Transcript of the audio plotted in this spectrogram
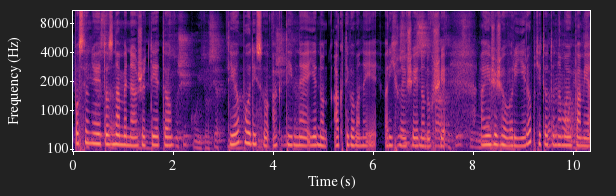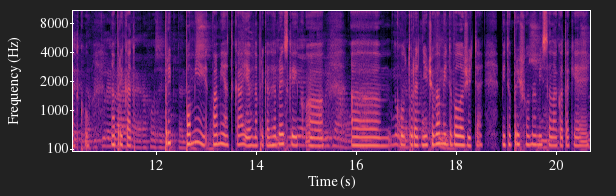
Posilňuje to znamená, že tieto tie obvody sú aktívne, jedno, aktivované je rýchlejšie, jednoduchšie. A Ježiš hovorí, robte toto na moju pamiatku. Napríklad pri pomie, pamiatka je napríklad v hebrejskej uh, uh, kultúre niečo veľmi dôležité. Mi to prišlo na mysel ako také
